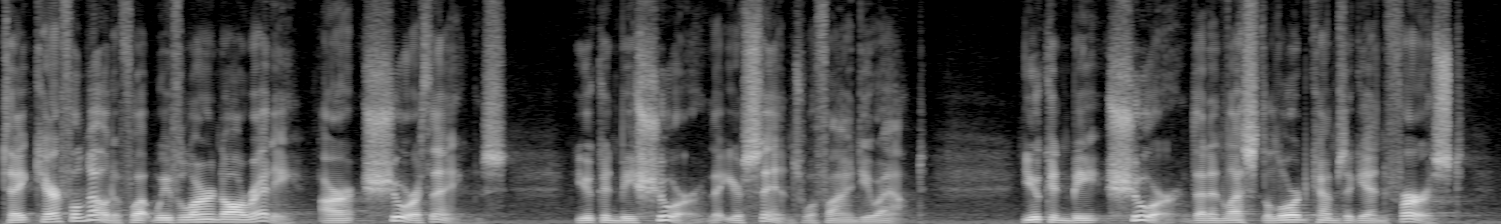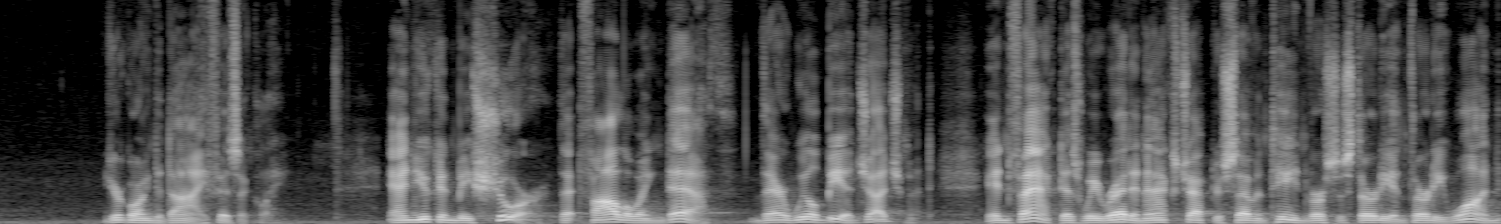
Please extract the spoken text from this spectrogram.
take careful note of what we've learned already are sure things. You can be sure that your sins will find you out. You can be sure that unless the Lord comes again first, you're going to die physically. And you can be sure that following death, there will be a judgment. In fact, as we read in Acts chapter 17, verses 30 and 31,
